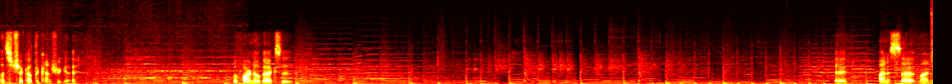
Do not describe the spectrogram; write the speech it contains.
let's check out the country guy. So far, no vexes. Set, minus.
